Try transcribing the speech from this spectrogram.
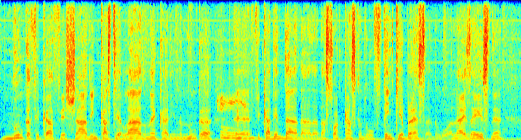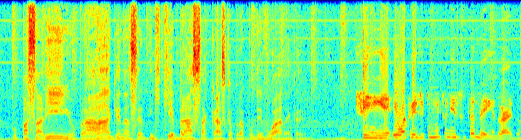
Nunca ficar fechado, encastelado, né, Karina? Nunca é, ficar dentro da, da, da, sua casca do ovo. Tem que quebrar essa. Aliás, é isso, né? O passarinho, para a águia nascer, tem que quebrar essa casca para poder voar, né, Karina? Sim, eu acredito muito nisso também, Eduardo.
